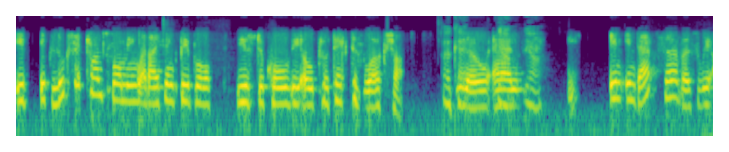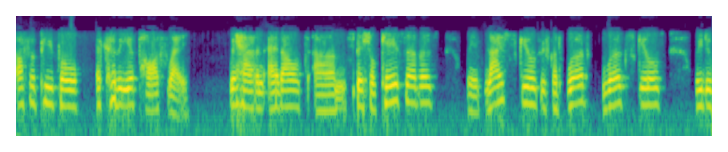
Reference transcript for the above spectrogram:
it, it looks at transforming what I think people used to call the old protective workshop Okay. You know, and yeah, yeah. in in that service, we offer people a career pathway. We have an adult um, special care service. We have life skills. We've got work work skills. We do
